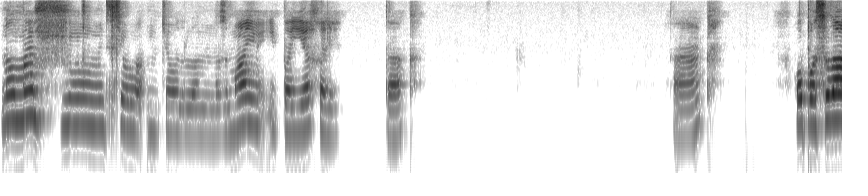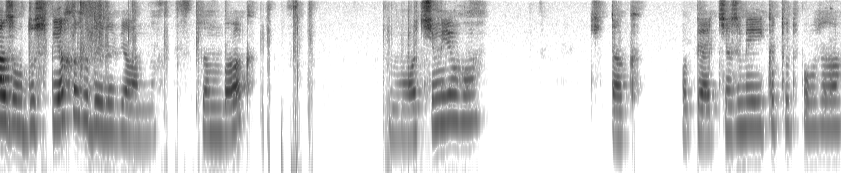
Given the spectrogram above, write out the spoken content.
Ну, ми м, цього, цього нажимаємо і поїхали. Так. Так. Опа, сразу в доспехах дерев'яних. Зомбак. Мочим його. Так. Опять ця змійка тут повзала.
